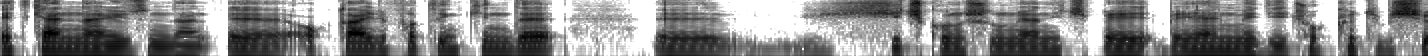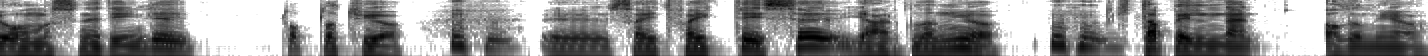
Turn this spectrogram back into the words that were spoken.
etkenler yüzünden. Ee, Oktay Rıfat'ınkinde e, hiç konuşulmayan, hiç be beğenmediği çok kötü bir şey olması nedeniyle toplatıyor. Ee, Said Faik'te ise yargılanıyor. Kitap elinden alınıyor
